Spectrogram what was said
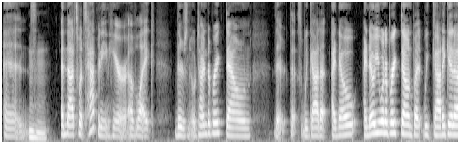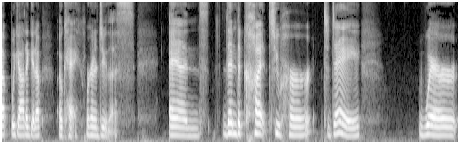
And Mm-hmm. and that's what's happening here of like there's no time to break down. There that's, we gotta i know i know you want to break down but we gotta get up we gotta get up. Okay we're gonna do this. And then to cut to her today where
